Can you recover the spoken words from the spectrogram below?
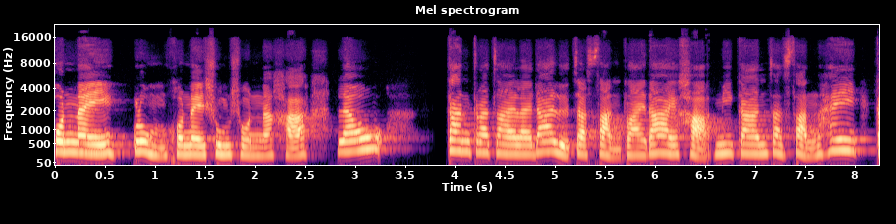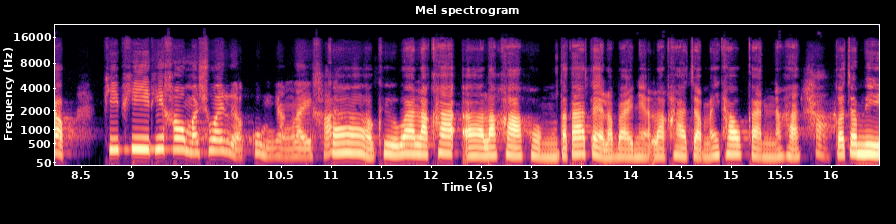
คนในกลุ่มคนในชุมชนนะคะ แล้วการกระจายรายได้หรือจัดสรรรายได้ค่ะ มีการจัดสรรให้กับพี่ๆที่เข้ามาช่วยเหลือกลุ่มอย่างไรคะก็คือว่าราคาเอ่อราคาของตะกร้าแต่ละใบเนี่ยราคาจะไม่เท่ากันนะคะค่ะก็จะมี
